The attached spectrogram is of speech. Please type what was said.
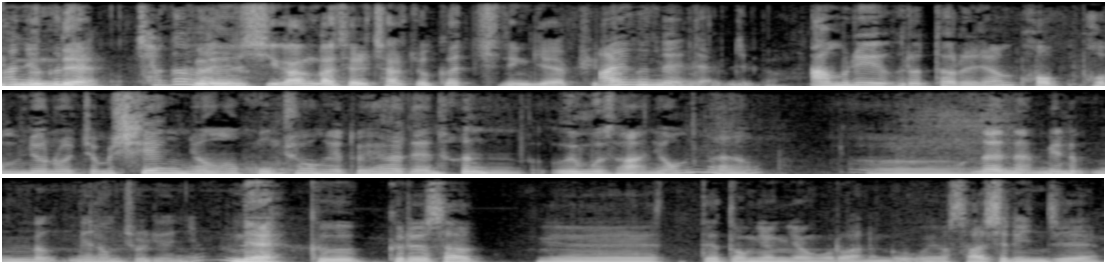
아니, 있는데 그런 시간과 절차를 좀 거치는 게 필요하다. 아니 근데 생각합니다. 아무리 그렇다 그러면 법 법률은 좀 시행령은 공청회도 해야 되는 의무 사항이 없나요? 어... 네네 민, 민, 민홍철 의원님. 네, 그 그래서 예, 대통령령으로 하는 거고요. 사실 이제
